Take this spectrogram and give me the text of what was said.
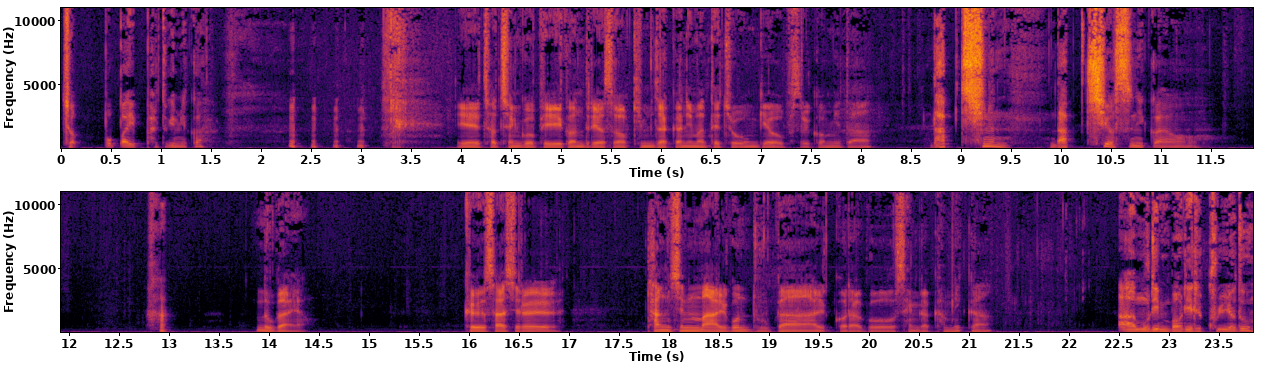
저 뽀빠이 팔뚝입니까? 예, 저 친구 비 건드려서 김 작가님한테 좋은 게 없을 겁니다. 납치는 납치였으니까요. 누가요? 그 사실을 당신 말고 누가 알 거라고 생각합니까? 아무리 머리를 굴려도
